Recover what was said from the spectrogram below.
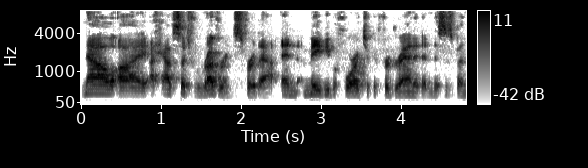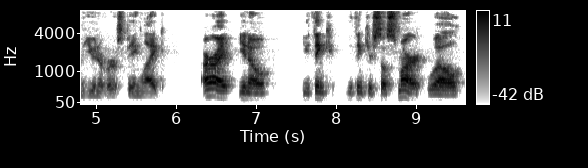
now I, I have such reverence for that, and maybe before I took it for granted, and this has been the universe being like, all right, you know, you think you think you're so smart, well,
